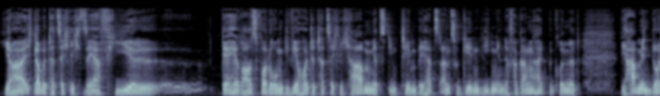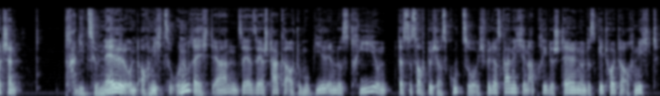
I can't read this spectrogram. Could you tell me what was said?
Ja, ich glaube tatsächlich sehr viel äh, der Herausforderungen, die wir heute tatsächlich haben, jetzt die Themen beherzt anzugehen, liegen in der Vergangenheit begründet. Wir haben in Deutschland traditionell und auch nicht zu Unrecht, ja, eine sehr, sehr starke Automobilindustrie und das ist auch durchaus gut so. Ich will das gar nicht in Abrede stellen und es geht heute auch nicht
